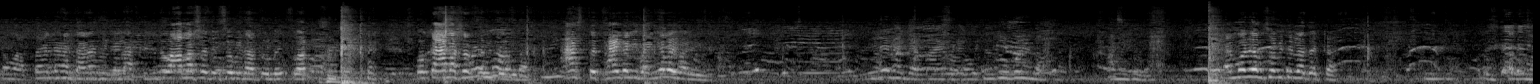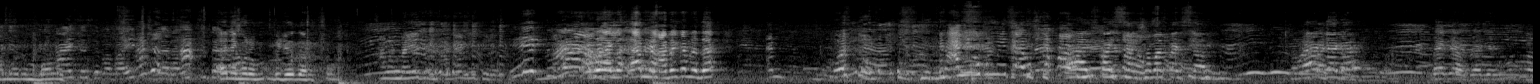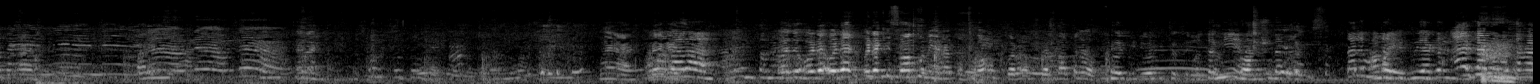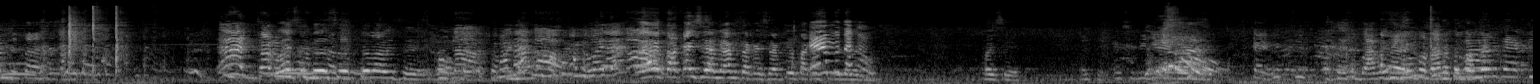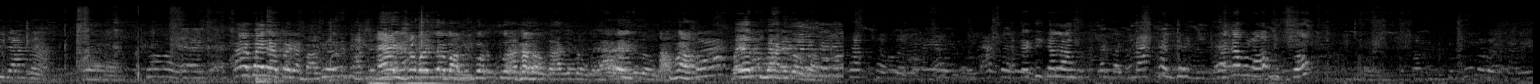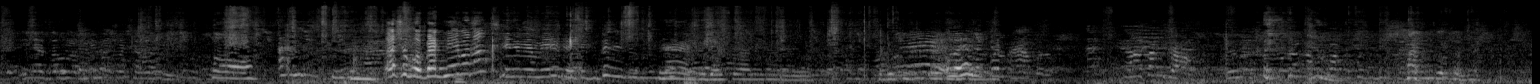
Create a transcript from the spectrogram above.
তোমার তাহলে লাগছে যদি আমার সাথে ছবি না তুলে ওকে আমার সাথে ছবি তুলবি না। আসতে ভাঙে ভাই বাড়ি এমন ছবি তুলে দেখা। ভিডিও করছ সবাই পাইছে। তাকাইছে আমি আমি তাকাইছি আর কেউ তাকাইছে হয়েছে বাবা ব্যাগ নিয়ে না যাও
